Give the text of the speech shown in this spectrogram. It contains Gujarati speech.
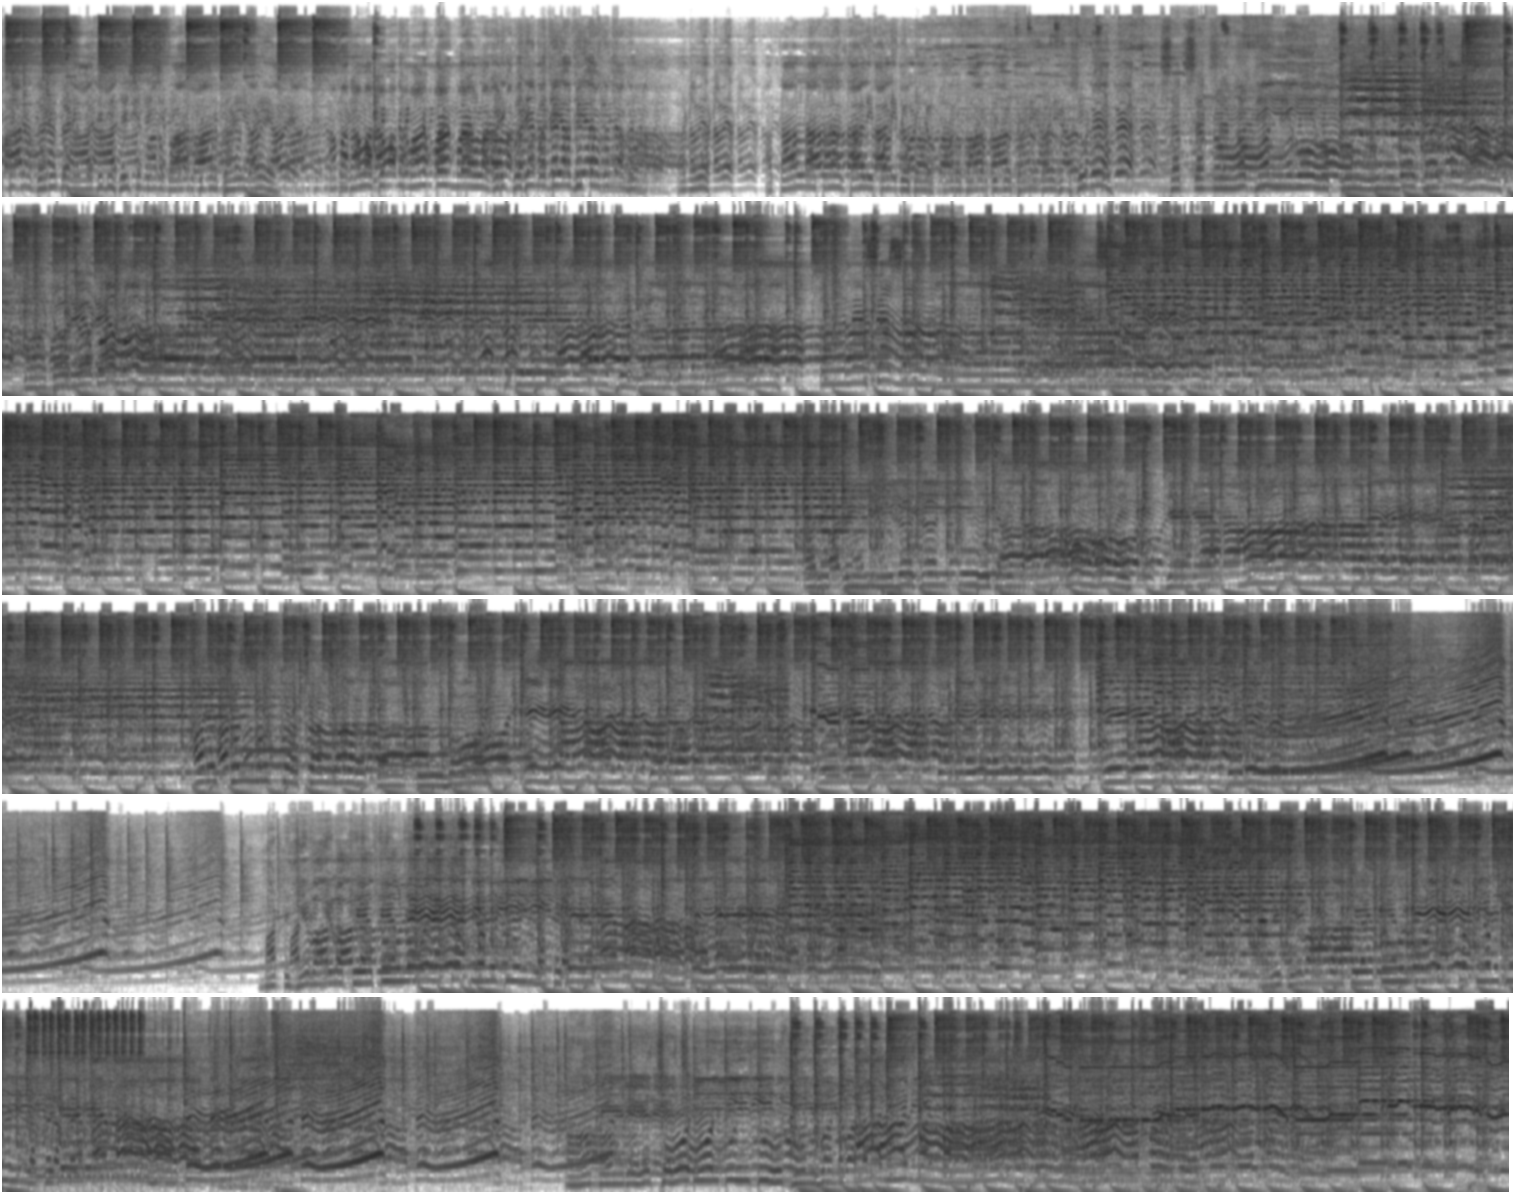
બાર બીજા ધણી હાજરી થઈ છે મારો બાર બાર ધણી આવે. આમાં રામા પીઠને માનતા મારા ઓલા ઘડી ભજન જ આ જૂતા કરી નાખો અને હવે આ તાલ ના તાલ તાલી પાડજો મારો બાર બીજો ધણી આવે. શું કે? સત્સનો દીવો પીર ઘણા મડોરે બહારે પીરજી પૂજા હોય જેના અરે જેવા લખે તું લે કપિલજી લખજે જેવા લખે તું લે પીરજી લખજે માથે અમે રે છોડી દીધું જીવન તારી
